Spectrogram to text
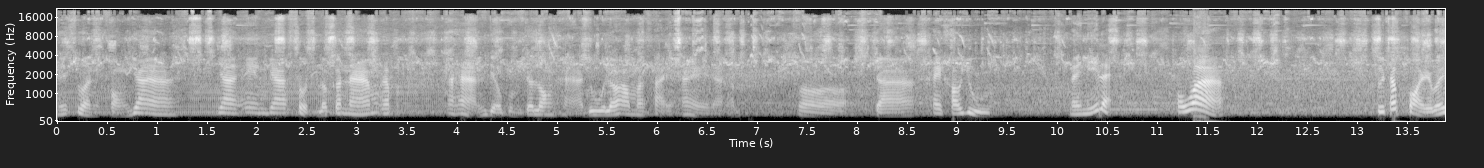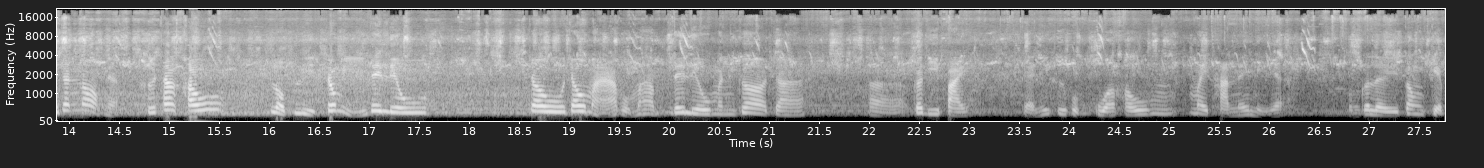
ในส่วนของหญ้าหญ้าแห้งหญ้าสดแล้วก็น้ำครับ อาหารเดี๋ยวผมจะลองหาดูแล้วเอามาใส่ให้นะครับ ก็จะให้เขาอยู่ในนี้แหละ เพราะว่า คือถ้าปล่อยไว้ด้านนอกเนี่ย คือถ้าเขา หลบหลีกเจ้าหมีได้เร็ว เจ้าเจ้าหมาผมอะครับ ได้เร็วมันก็จะเอ่อก็ดีไป แต่นี่คือผมกลัวเขาไม่ทันไอ้หมีอะผมก็เลยต้องเก็บ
